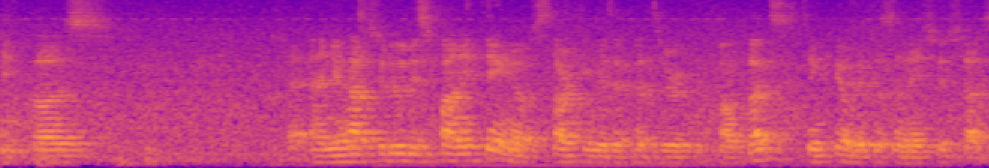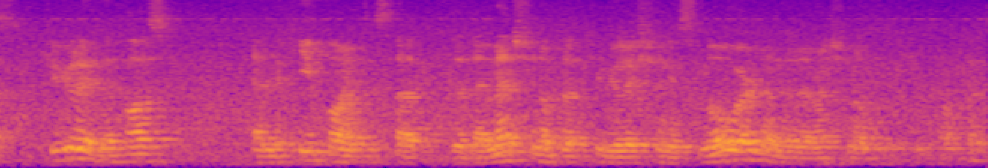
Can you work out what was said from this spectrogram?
because and you have to do this funny thing of starting with a cube complex, thinking of it as an HHS. Cubulate the Haas, and the key point is that the dimension of that cubulation is lower than the dimension of the cube complex.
